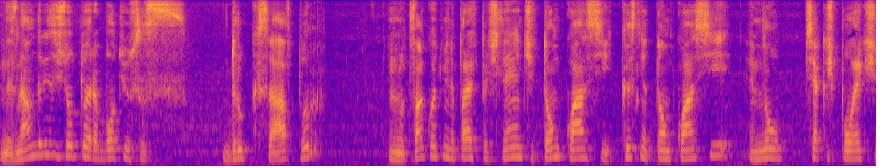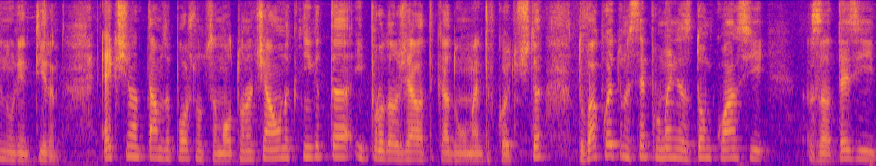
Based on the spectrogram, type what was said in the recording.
Не знам дали защото е работил с друг съавтор, но това, което ми направи впечатление, е, че Том Кланси, късният Том Кланси е много сякаш по-екшен ориентиран. Екшенът там започна от самото начало на книгата и продължава така до момента, в който чета. Това, което не се променя за Том Кланси за тези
